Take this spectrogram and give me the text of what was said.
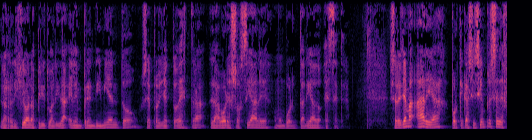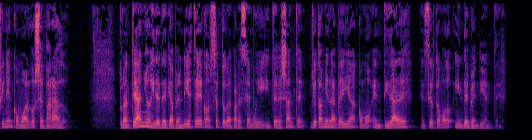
la religión, la espiritualidad, el emprendimiento, ese proyecto extra, labores sociales como un voluntariado, etc. Se les llama áreas porque casi siempre se definen como algo separado. Durante años y desde que aprendí este concepto que me parece muy interesante, yo también las veía como entidades, en cierto modo, independientes.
